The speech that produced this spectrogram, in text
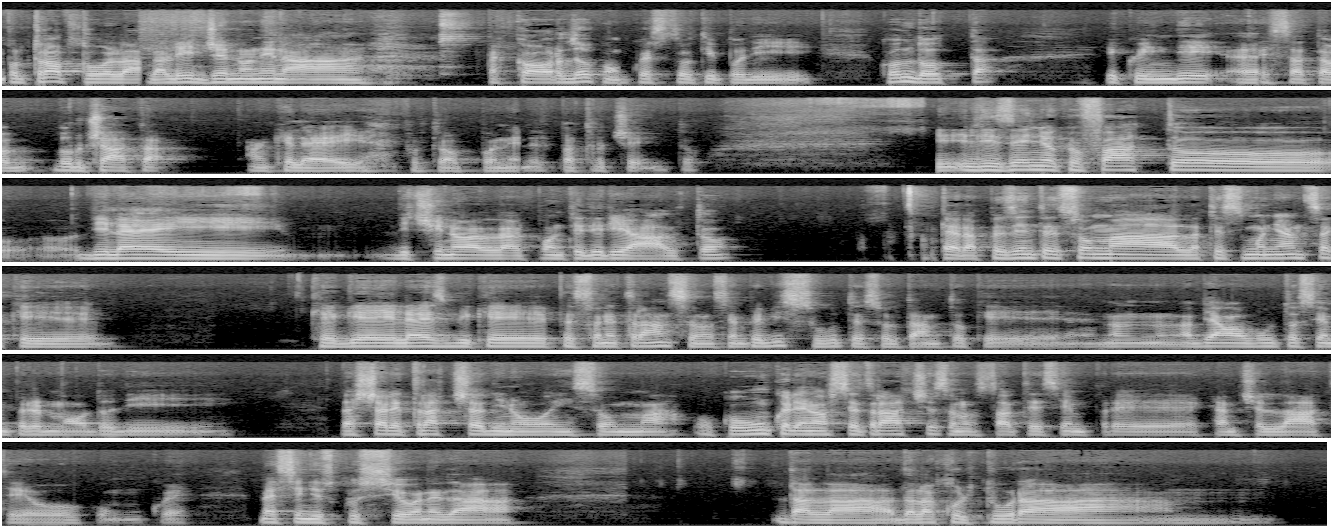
Purtroppo la, la legge non era d'accordo con questo tipo di condotta e quindi eh, è stata bruciata anche lei purtroppo nel 400. Il disegno che ho fatto di lei vicino al, al ponte di Rialto che rappresenta insomma la testimonianza che, che gay, lesbiche e persone trans sono sempre vissute, soltanto che non abbiamo avuto sempre il modo di lasciare traccia di noi, insomma, o comunque le nostre tracce sono state sempre cancellate o comunque messe in discussione da, dalla, dalla, cultura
